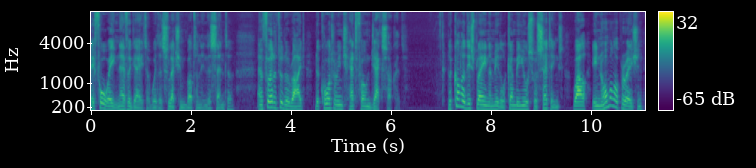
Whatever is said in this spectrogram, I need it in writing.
a 4-way navigator with a selection button in the center and further to the right the quarter inch headphone jack socket. The color display in the middle can be used for settings while in normal operation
